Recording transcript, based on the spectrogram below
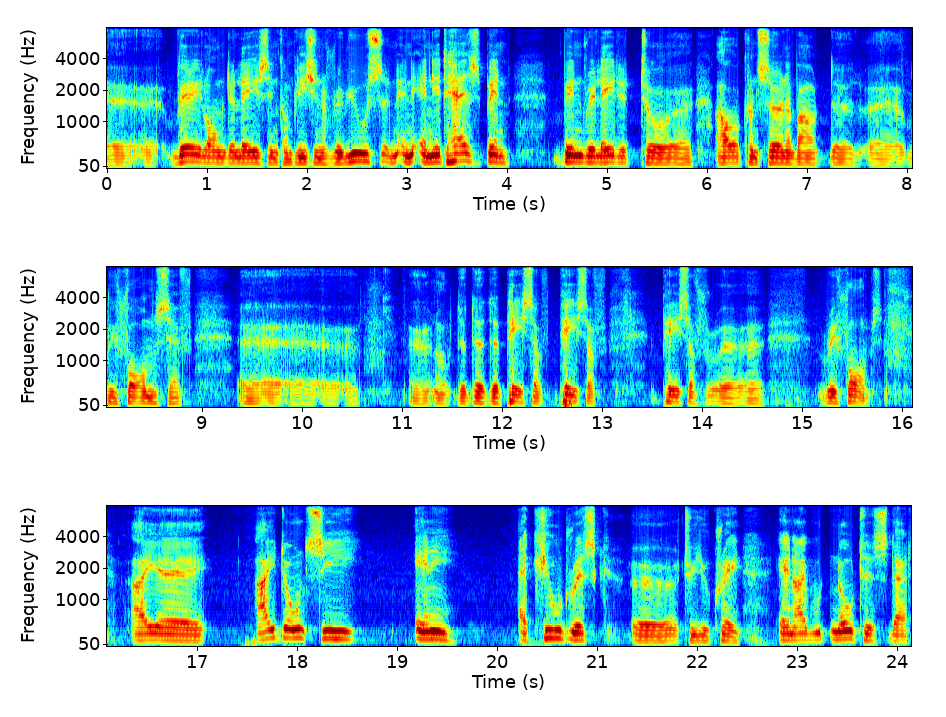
Uh, very long delays in completion of reviews, and, and, and it has been been related to uh, our concern about the uh, reforms have no, the, the, the, pace of pace of pace of reforms. I I don't see any acute risk uh, to Ukraine. And I would notice that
